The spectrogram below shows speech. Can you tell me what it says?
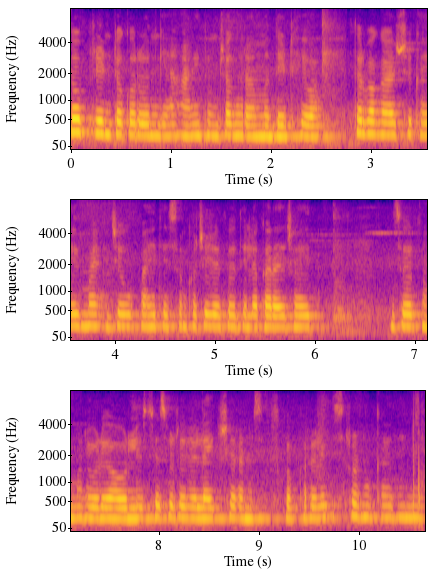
तो प्रिंट करून घ्या आणि तुमच्या घरामध्ये ठेवा. तर बघा असे काही मा जे उपाय ते संकटच्या चतुर्थीला करायचे आहेत. जर तुम्हाला व्हिडिओ आवडले तर व्हिडिओला लाईक शेअर आणि सबस्क्राईब करायला विसरू नका. धन्यवाद.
